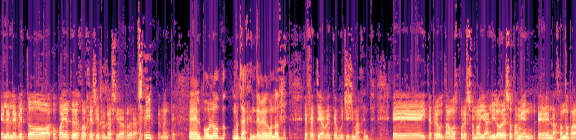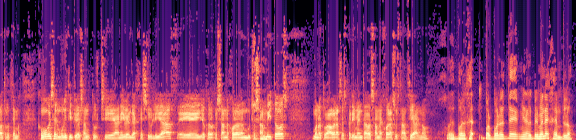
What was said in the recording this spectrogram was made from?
El elemento acompañante de Jorge siempre ha sido ruedas, evidentemente. En el pueblo mucha gente me conoce. Efectivamente, muchísima gente. Eh, y te preguntamos por eso, ¿no? Y al hilo de eso también, eh, enlazando para otro tema. ¿Cómo ves el municipio de Santurchi a nivel de accesibilidad? Eh, yo creo que se ha mejorado en muchos ámbitos. Bueno, tú habrás experimentado esa mejora sustancial, ¿no? Joder, por, por ponerte, mira, el primer ejemplo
